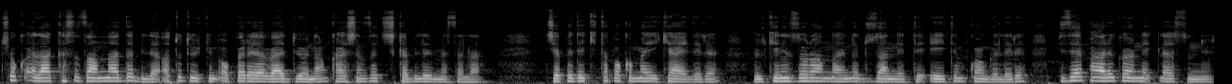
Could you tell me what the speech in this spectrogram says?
çok alakasız anlarda bile Atatürk'ün operaya verdiği önem karşınıza çıkabilir mesela. Cephede kitap okuma hikayeleri, ülkenin zor anlarında düzenlediği eğitim kongreleri bize hep harika örnekler sunuyor.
